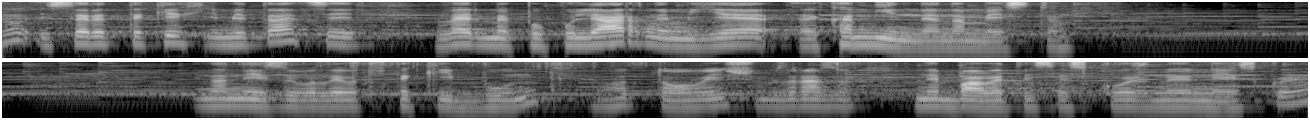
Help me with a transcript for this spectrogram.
Ну, і серед таких імітацій вельми популярним є е, камінне намисто. Нанизували от в такий бунт, готовий, щоб зразу не бавитися з кожною низкою.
